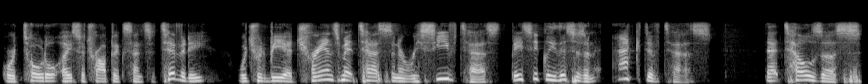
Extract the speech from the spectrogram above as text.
or total isotropic sensitivity, which would be a transmit test and a receive test. Basically, this is an active test that tells us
